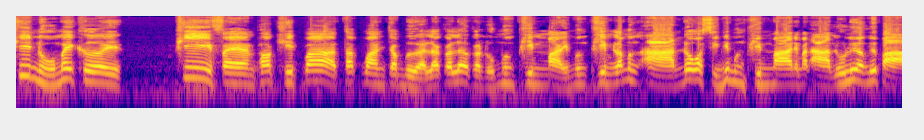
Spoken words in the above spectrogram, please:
ที่หนูไม่เคยพี่แฟนเพราะคิดว่าสักวันจะเบื่อแล้วก็เลิกกับหนูมึงพิมพ์ใหม่มึงพิมพ์แล้วมึงอ่านด้วยว่าสิ่งที่มึงพิมพ์มาเนี่ยมันอ่านรู้เรื่องหรือเปล่า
